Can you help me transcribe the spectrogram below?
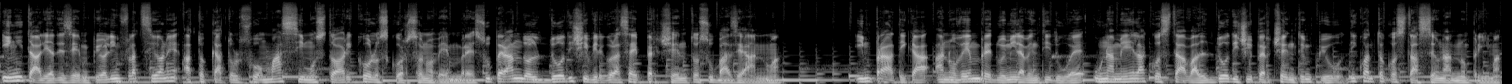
In Italia, ad esempio, l'inflazione ha toccato il suo massimo storico lo scorso novembre, superando il 12,6% su base annua. In pratica, a novembre 2022, una mela costava il 12% in più di quanto costasse un anno prima.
